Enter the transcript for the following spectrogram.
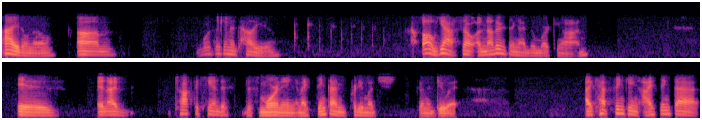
I don't know. Um, what was I going to tell you? Oh, yeah. So, another thing I've been working on is, and I've talked to Candace this morning, and I think I'm pretty much going to do it. I kept thinking, I think that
